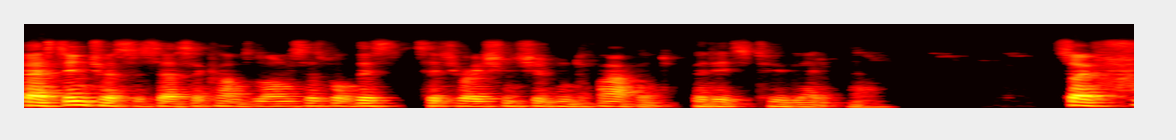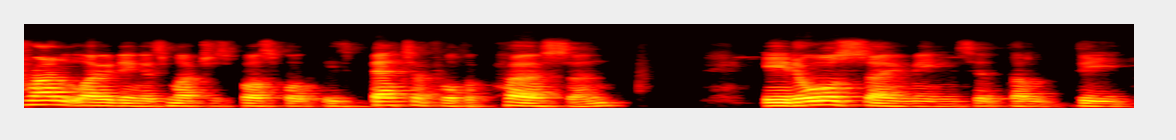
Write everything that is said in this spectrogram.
best interest assessor comes along and says, well, this situation shouldn't have happened, but it's too late now. So front loading as much as possible is better for the person. It also means that the, the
